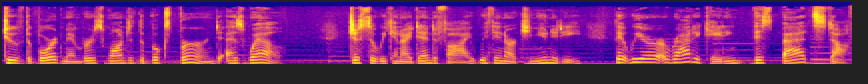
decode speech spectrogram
Two of the board members wanted the books burned as well just so we can identify within our community that we are eradicating this bad stuff.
